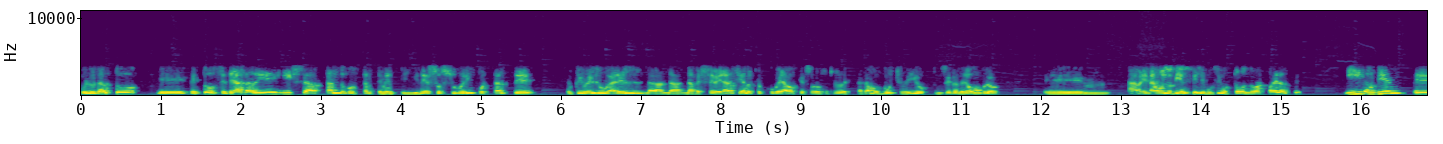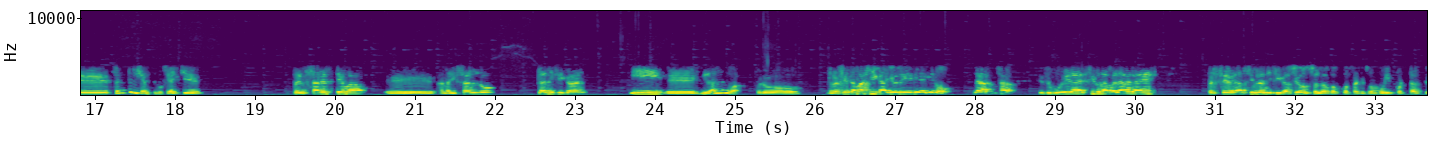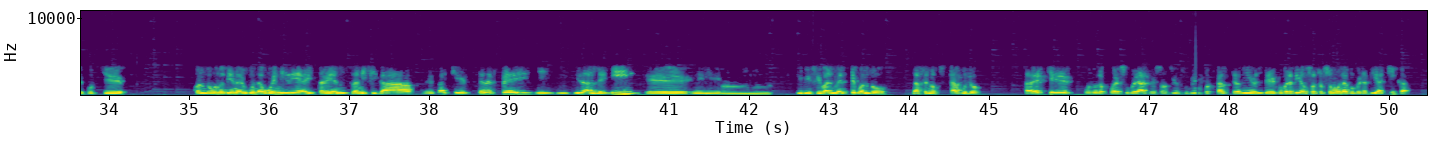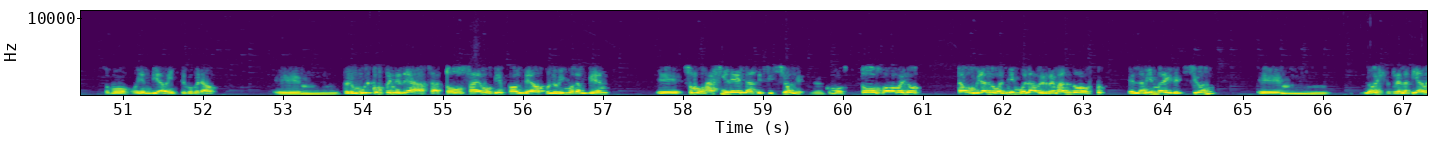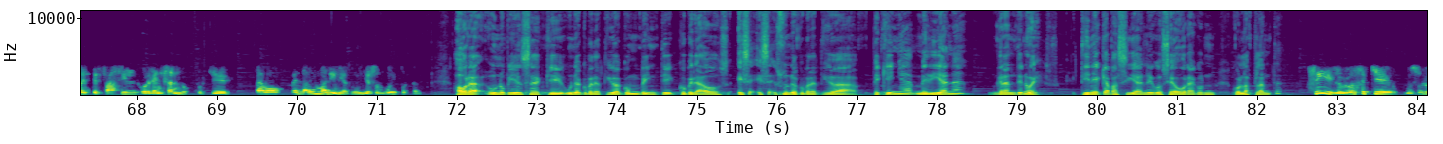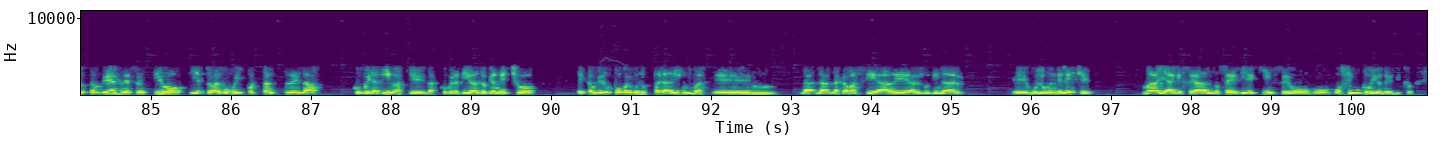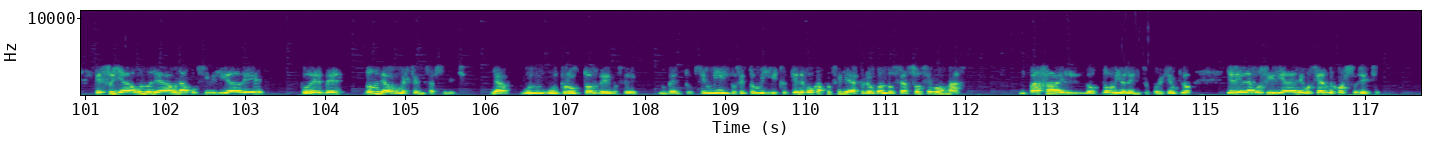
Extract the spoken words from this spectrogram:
por lo tanto, eh, esto se trata de irse adaptando constantemente. Y en eso es súper importante, en primer lugar, la, perseverancia de nuestros cooperados, que eso nosotros destacamos mucho, ellos pusieron el hombro, eh, apretamos los dientes y le pusimos todo más para adelante, y también eh, ser inteligente, porque hay que pensar el tema, analizarlo, planificar y, darle más, pero receta mágica yo le diría que no, si se pudiera decir una palabra es perseverancia y planificación, son las dos cosas que son muy importantes, porque cuando uno tiene alguna buena idea y está bien planificada, eh, hay que tener fe y, darle. Eh, y, principalmente cuando nacen obstáculos, saber que uno los puede superar, eso ha sido súper importante a nivel de cooperativa. Nosotros somos una cooperativa chica, somos hoy en día 20 cooperados, eh, pero muy compenetrada, o sea, todos sabemos bien para dónde vamos, por lo mismo también eh, somos ágiles en las decisiones, eh, como todos más o menos estamos mirando al mismo lado y remando en la misma dirección, eh, no es relativamente fácil organizarnos, porque estamos en la misma línea y eso es muy importante. Ahora, uno piensa que una cooperativa con 20 cooperados, ¿es, es, una cooperativa pequeña, mediana, grande no es? ¿Tiene capacidad negociadora con, con las plantas? Sí, lo que pasa es que nosotros también en ese sentido, y esto es algo muy importante de la cooperativas, que las cooperativas lo que han hecho es cambiar un poco algunos paradigmas. Eh, la, capacidad de aglutinar eh, volumen de leche, más allá que sean, no sé, 10, 15 o, 5 millones de litros, eso ya a uno le da una posibilidad de poder ver dónde va a comercializar su leche. ya Un, productor de, no sé, invento, 100 mil, 200 mil litros, tiene pocas posibilidades, pero cuando se asocia con más y pasa los 2 millones de litros, por ejemplo, ya tiene la posibilidad de negociar mejor su leche.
